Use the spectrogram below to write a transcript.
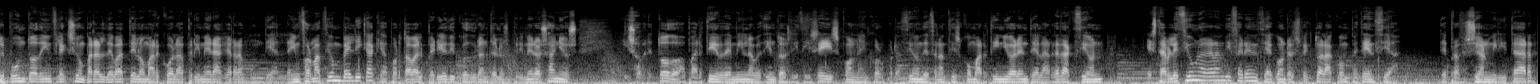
El punto de inflexión para el debate lo marcó la Primera Guerra Mundial. La información bélica que aportaba el periódico durante los primeros años y sobre todo a partir de 1916 con la incorporación de Francisco Martín Llorente a la redacción Estableció una gran diferencia con respecto a la competencia. De profesión militar,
